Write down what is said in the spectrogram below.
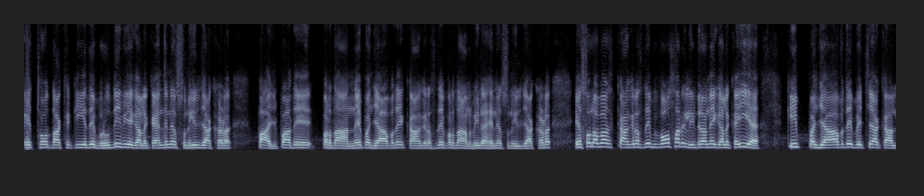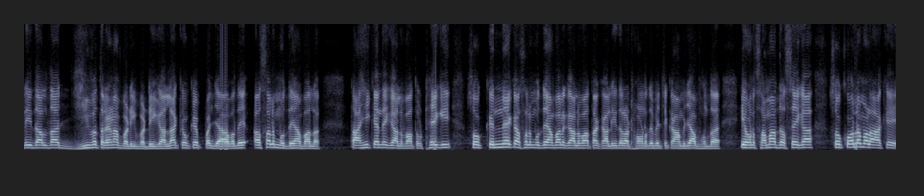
ਇੱਥੋਂ ਤੱਕ ਕਿ ਇਹਦੇ ਵਿਰੋਧੀ ਵੀ ਇਹ ਗੱਲ ਕਹਿੰਦੇ ਨੇ, ਸੁਨੀਲ ਜਾਖੜ ਭਾਜਪਾ ਦੇ ਪ੍ਰਧਾਨ ਨੇ, ਪੰਜਾਬ ਦੇ ਕਾਂਗਰਸ ਦੇ ਪ੍ਰਧਾਨ ਵੀ ਰਹੇ ਨੇ ਸੁਨੀਲ ਜਾਖੜ। ਇਸ ਤੋਂ ਇਲਾਵਾ ਕਾਂਗਰਸ ਦੇ ਵੀ ਬਹੁਤ ਸਾਰੇ ਲੀਡਰਾਂ ਨੇ ਗੱਲ ਕਹੀ ਹੈ ਕਿ ਪੰਜਾਬ ਦੇ ਵਿੱਚ ਅਕਾਲੀ ਦਲ ਦਾ ਜੀਵਤ ਰਹਿਣਾ ਬੜੀ ਵੱਡੀ ਗੱਲ ਆ, ਕਿਉਂਕਿ ਪੰਜਾਬ ਦੇ ਅਸਲ ਮੁੱਦਿਆਂ ਵੱਲ ਤਾਂ ਹੀ ਕਹਿੰਦੇ ਗੱਲਬਾਤ ਉੱਠੇਗੀ। ਸੋ ਕਿੰਨੇ ਕੁ ਅਸਲ ਮੁੱਦਿਆਂ ਵੱਲ ਗੱਲਬਾਤ ਅਕਾਲੀ ਦਲ ਉਠਾਉਣ ਦੇ ਵਿੱਚ ਕਾਮਯਾਬ ਹੁੰਦਾ ਇਹ ਹੁਣ ਸਮਾਂ ਦੱਸੇਗਾ। ਸੋ ਕੁੱਲ ਮਿਲਾ ਕੇ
